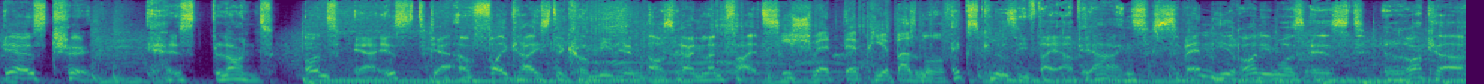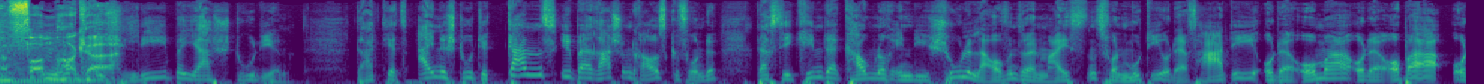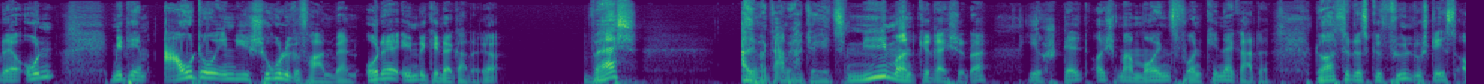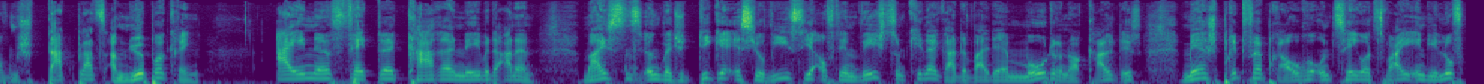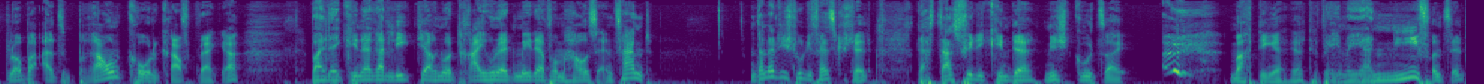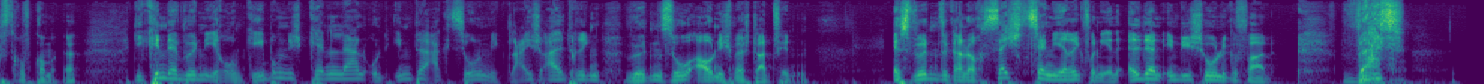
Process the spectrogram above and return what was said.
Er ist schön. Er ist blond. Und er ist der erfolgreichste Comedian aus Rheinland-Pfalz. Ich werd der Pierpasmus. Exklusiv bei RPA1. Sven Hieronymus ist Rocker vom Hocker. Ich liebe ja Studien. Da hat jetzt eine Studie ganz überraschend rausgefunden, dass die Kinder kaum noch in die Schule laufen, sondern meistens von Mutti oder Vati oder Oma oder Opa oder Un mit dem Auto in die Schule gefahren werden oder in den Kindergarten. Ja. Was? Also damit hat ja jetzt niemand gerechnet, oder? Hier, stellt euch mal moins vor den Kindergarten. Du hast du das Gefühl, du stehst auf dem Stadtplatz am Nürburgring. Eine fette Karre neben der anderen. Meistens irgendwelche dicke SUVs hier auf dem Weg zum Kindergarten, weil der Motor noch kalt ist, mehr Sprit verbrauche und CO2 in die Luft kloppe als Braunkohlekraftwerk, ja? Weil der Kindergarten liegt ja auch nur 300 Meter vom Haus entfernt. Und dann hat die Studie festgestellt, dass das für die Kinder nicht gut sei macht Dinge. Ja, da wäre ich ja nie von selbst drauf kommen. Ja. Die Kinder würden ihre Umgebung nicht kennenlernen und Interaktionen mit Gleichaltrigen würden so auch nicht mehr stattfinden. Es würden sogar noch 16-Jährige von ihren Eltern in die Schule gefahren. Was?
